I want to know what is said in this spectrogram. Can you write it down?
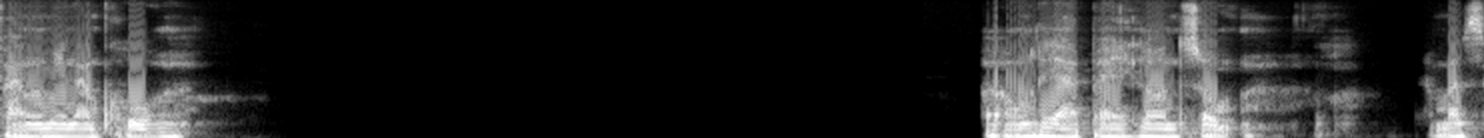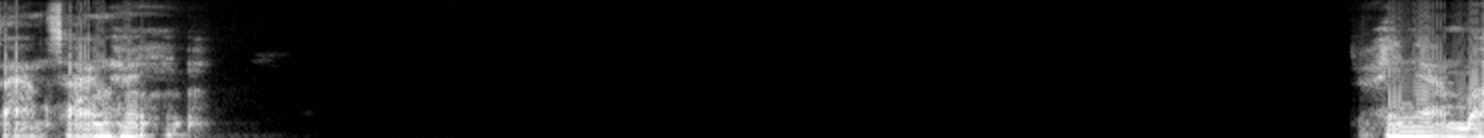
ฝั่งแม่น้ำโขงออกเรือไปลอนสมธรรมศาสตร์สร้างให้สวยงามบ่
